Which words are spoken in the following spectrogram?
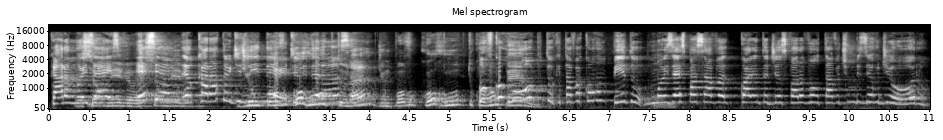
Cara, Moisés, esse, é o, nível, esse é, o, é, o, caráter de, de líder, um de corrupto, liderança. Né? De um povo corrupto, corrompendo. corrupto, que estava corrompido. Moisés passava 40 dias fora, voltava, tinha um bezerro de ouro.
